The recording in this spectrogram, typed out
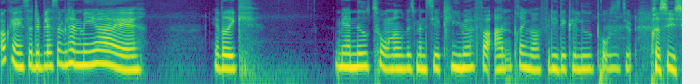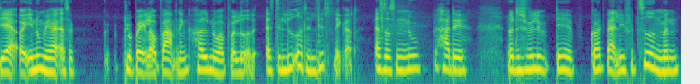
Okay, så det bliver simpelthen mere, øh, jeg ved ikke, mere nedtonet, hvis man siger klimaforandringer, fordi det kan lyde positivt. Præcis, ja. Og endnu mere, altså global opvarmning. Hold nu op, hvor lyder det. Altså, det lyder da lidt lækkert. Altså, sådan nu har det... Nu er det selvfølgelig... Det er godt vejr lige for tiden, men,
